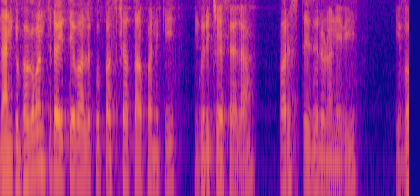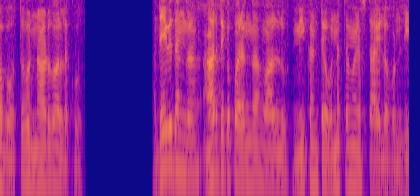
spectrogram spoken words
దానికి భగవంతుడైతే వాళ్ళకు పశ్చాత్తాపానికి గురి చేసేలా పరిస్థితులు అనేవి ఇవ్వబోతూ ఉన్నాడు వాళ్ళకు. అదేవిధంగా ఆర్థిక పరంగా వాళ్ళు మీకంటే ఉన్నతమైన స్థాయిలో ఉండి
